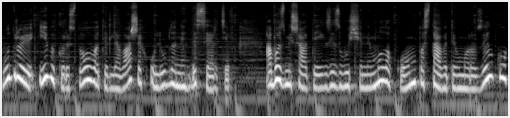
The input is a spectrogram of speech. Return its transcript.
пудрою і використовувати для ваших улюблених десертів. Або змішати їх зі згущеним молоком, поставити в морозилку,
